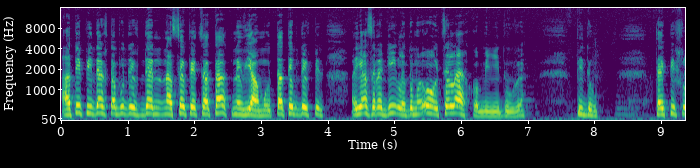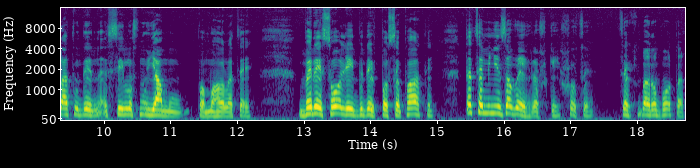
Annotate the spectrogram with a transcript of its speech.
А ти підеш та будеш де насипеться так, не в яму, та ти будеш під. А я зраділа, думаю, ой, це легко мені дуже. Піду. Та й пішла туди, на сілосну яму допомагала цей. Бери солі і будеш посипати. Та це мені за виграшки. Що це? Це хіба робота?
